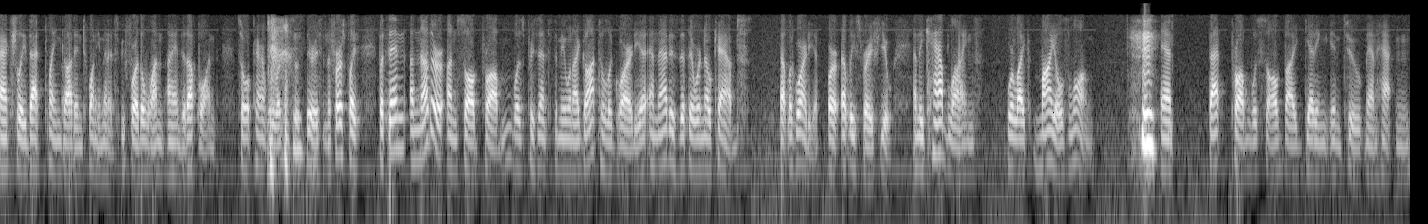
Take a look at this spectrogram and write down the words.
Actually, that plane got in 20 minutes before the one I ended up on so apparently it wasn't so serious in the first place. But then another unsolved problem was presented to me when I got to LaGuardia, and that is that there were no cabs at LaGuardia, or at least very few. And the cab lines were like miles long. Hmm. and that problem was solved by getting into Manhattan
